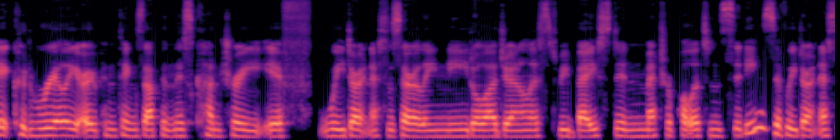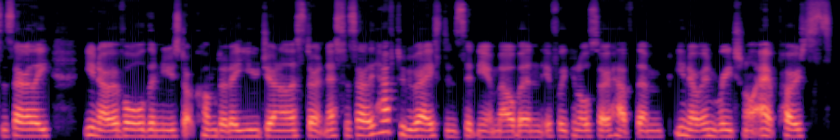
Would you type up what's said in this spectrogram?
it could really open things up in this country if we don't necessarily need all our journalists to be based in metropolitan cities. If we don't necessarily, you know, if all the news.com.au journalists don't necessarily have to be based in Sydney and Melbourne, if we can also have them, you know, in regional outposts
